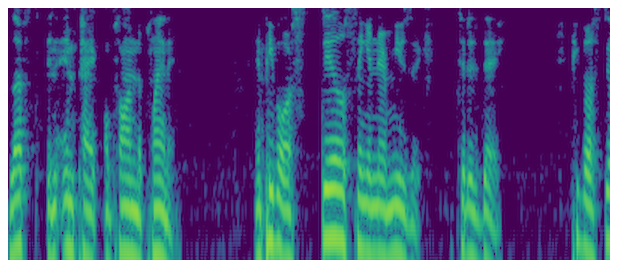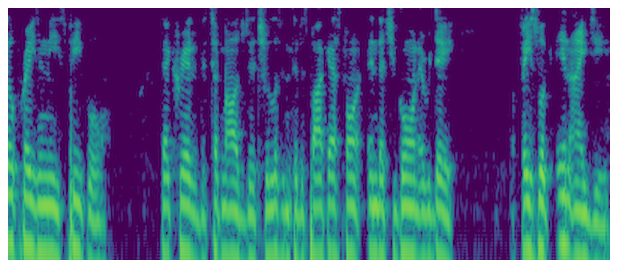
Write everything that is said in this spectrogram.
left an impact upon the planet. And people are still singing their music to this day. People are still praising these people that created the technology that you listen to this podcast on and that you go on every day Facebook and IG.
